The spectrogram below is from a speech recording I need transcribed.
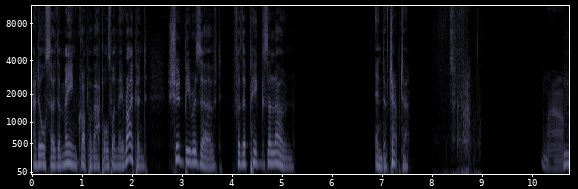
and also the main crop of apples when they ripened, should be reserved for the pigs alone. End of chapter. Wow. Hmm.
